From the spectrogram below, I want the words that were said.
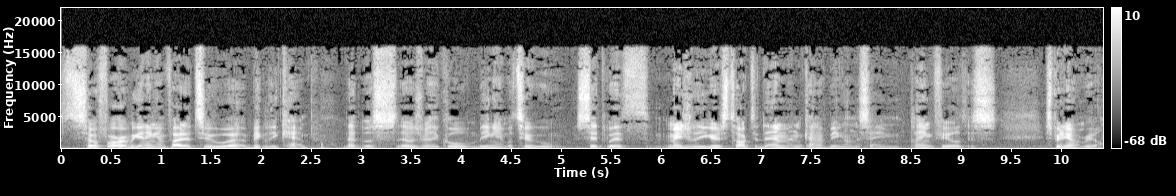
so far of getting invited to a big league camp. That was that was really cool. Being able to sit with major leaguers, talk to them, and kind of being on the same playing field is it's pretty unreal.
